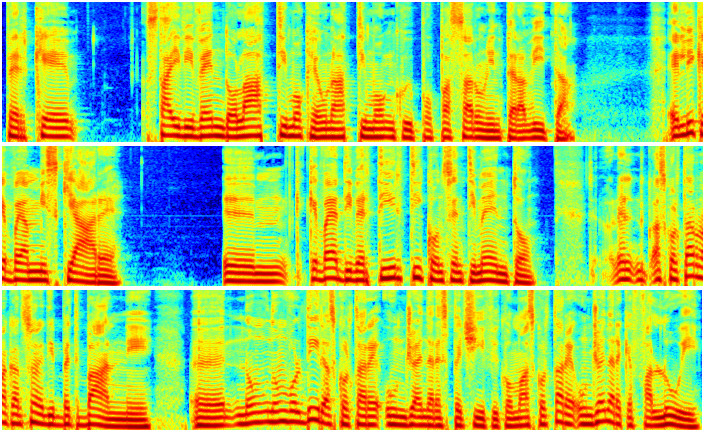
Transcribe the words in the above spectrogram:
perché stai vivendo l'attimo che è un attimo in cui può passare un'intera vita. È lì che vai a mischiare ehm, che vai a divertirti con sentimento. Ascoltare una canzone di Bad Bunny eh, non, non vuol dire ascoltare un genere specifico, ma ascoltare un genere che fa lui.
